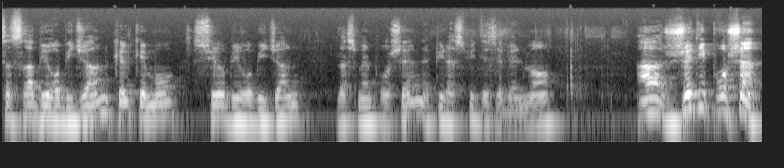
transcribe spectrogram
Ce sera Birobidjan. Quelques mots sur Birobidjan la semaine prochaine et puis la suite des événements à jeudi prochain.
